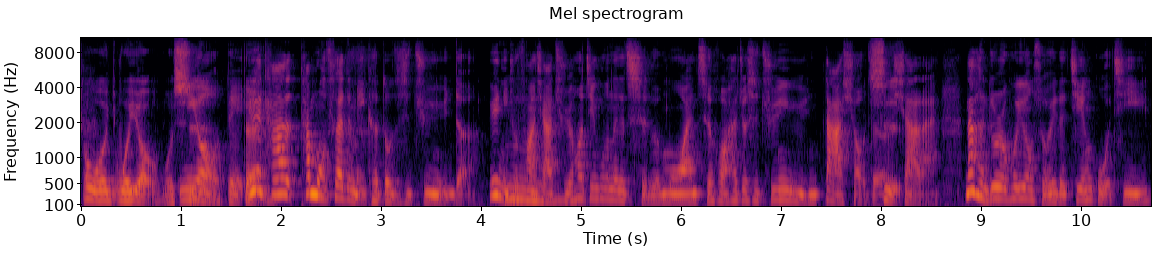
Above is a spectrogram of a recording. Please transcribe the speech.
哦我我有，我是你有对，因为它它磨出来的每颗豆子是均匀的，因为你就放下去，然后经过那个齿轮磨完之后，它就是均匀大小的下来。那很多人会用所谓的坚果机，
